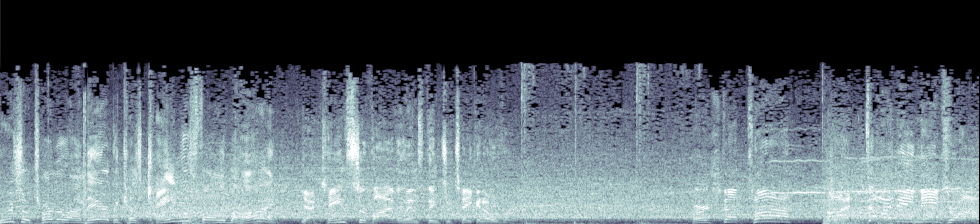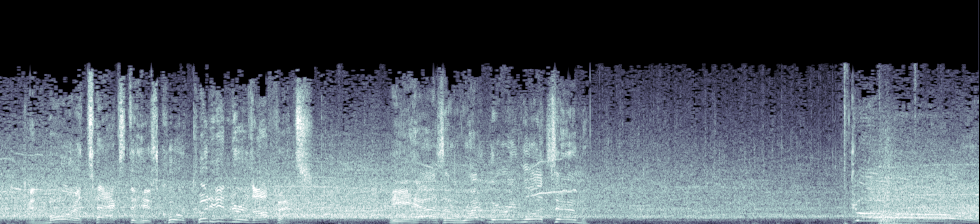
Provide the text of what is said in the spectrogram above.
Crucial turnaround there because Kane was falling behind. Yeah, Kane's survival instincts are taking over. Perched up top. Diving knee drop. And more attacks to his core could hinder his offense. He has him right where he wants him. Gore!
